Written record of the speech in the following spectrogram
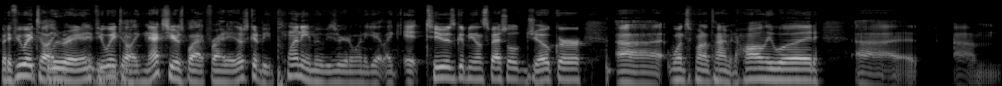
But if you wait till like Blu-ray if you wait till like next year's Black Friday, there's gonna be plenty of movies you're gonna want to get. Like It Two is gonna be on special. Joker, uh, Once Upon a Time in Hollywood, uh, um,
